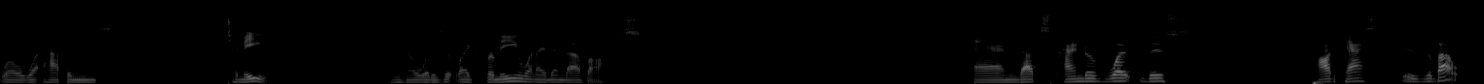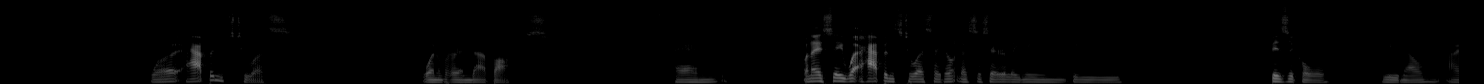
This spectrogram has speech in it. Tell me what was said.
well, what happens to me? You know, what is it like for me when I'm in that box? And that's kind of what this podcast is about. What happens to us when we're in that box? And when I say what happens to us, I don't necessarily mean the physical, you know. I,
